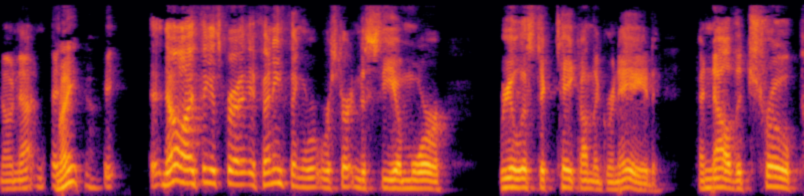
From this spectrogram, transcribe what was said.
No, not right? No, I think it's fair. If anything, we're, we're starting to see a more realistic take on the grenade, and now the trope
